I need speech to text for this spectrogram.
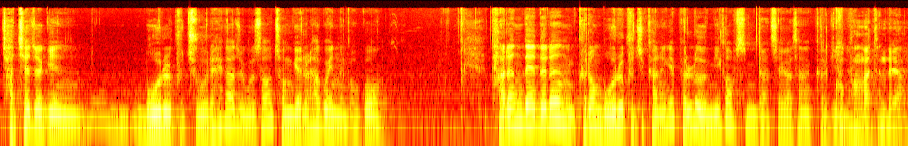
자체적인 모를 구축을 해가지고서 전개를 하고 있는 거고 다른 데들은 그런 모를 구축하는 게 별로 의미가 없습니다. 제가 생각하기에는. 쿠팡 같은데요.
